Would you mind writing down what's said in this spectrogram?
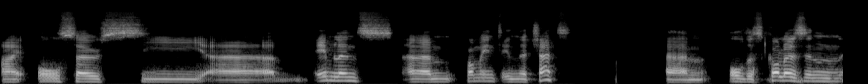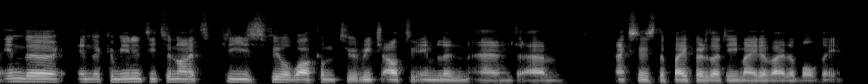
I also see um, Emlyn's um, comment in the chat. Um, all the scholars in, in the in the community tonight, please feel welcome to reach out to Emlyn and um, access the paper that he made available there.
